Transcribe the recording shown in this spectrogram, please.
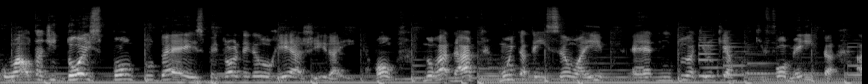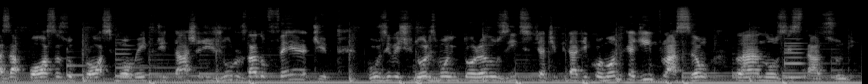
com alta de 2,10. Petróleo tentando reagir aí, tá bom? No radar, muita atenção aí é, em tudo aquilo que, que fomenta as apostas do próximo aumento de taxa de juros lá do Fed, com os investidores monitorando os índices de atividade econômica e de inflação lá nos Estados Unidos.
